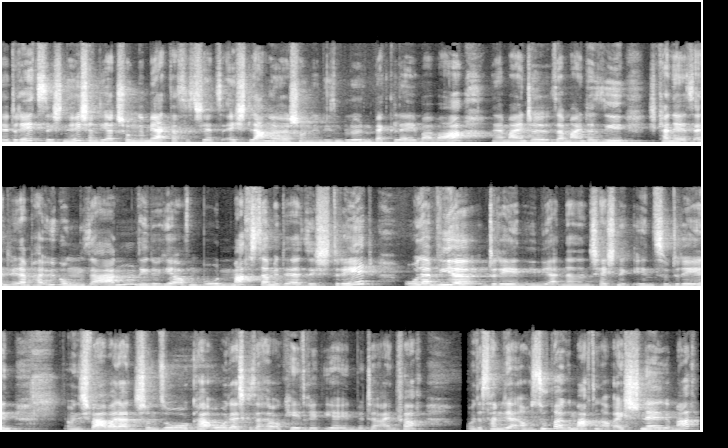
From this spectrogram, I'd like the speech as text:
der dreht sich nicht. Und die hat schon gemerkt, dass ich jetzt echt lange schon in diesem blöden Backlabor war. Und er meinte, da meinte sie, ich kann dir jetzt entweder ein paar Übungen sagen, die du hier auf dem Boden machst, damit er sich dreht, oder wir drehen ihn. Die hatten dann eine Technik, ihn zu drehen. Und ich war aber dann schon so K.O., dass ich gesagt habe, okay, dreht ihr ihn bitte einfach. Und das haben die dann auch super gemacht und auch echt schnell gemacht.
